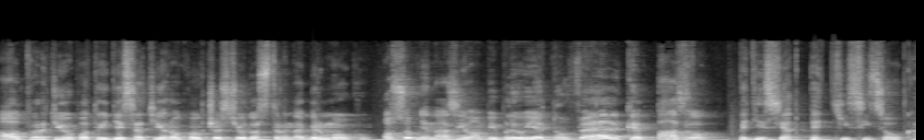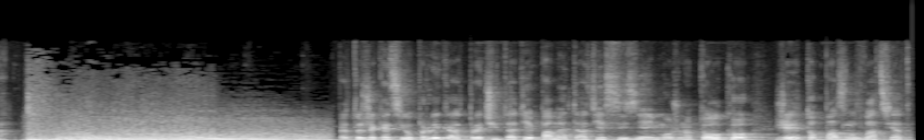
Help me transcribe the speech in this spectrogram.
a otvorte ju po tých 10 rokoch, čo ste ju dostali na birmovku. Osobne nazývam Bibliu jedno veľké puzzle. 55 tisícovka. Pretože keď si ju prvýkrát prečítate, pamätáte si z nej možno toľko, že je to puzzle 20.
